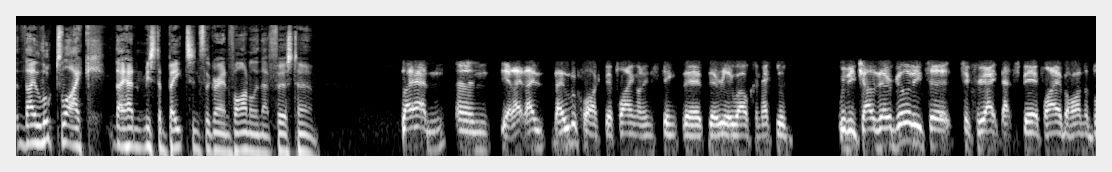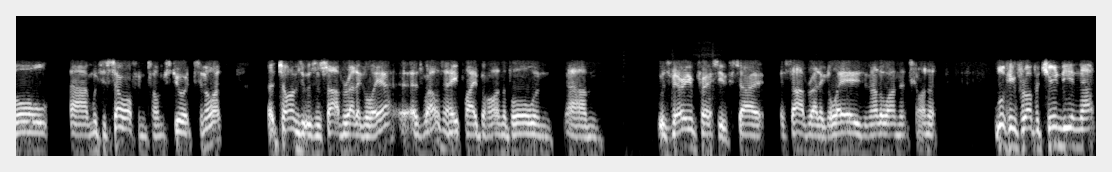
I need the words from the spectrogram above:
They looked like they hadn't missed a beat since the grand final in that first term. They hadn't, and yeah, they, they they look like they're playing on instinct. They're they're really well connected with each other. Their ability to to create that spare player behind the ball, um, which is so often Tom Stewart tonight. At times it was Esava Ratugolea as well, so he played behind the ball and um, was very impressive. So Esava Ratugolea is another one that's kind of looking for opportunity in that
